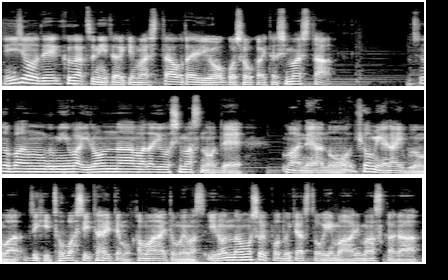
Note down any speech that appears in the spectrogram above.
以上で9月にいただきましたお便りをご紹介いたしました。うちの番組はいろんな話題をしますので、まあね、あの、興味がない分はぜひ飛ばしていただいても構わないと思います。いろんな面白いポッドキャストが今ありますから、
